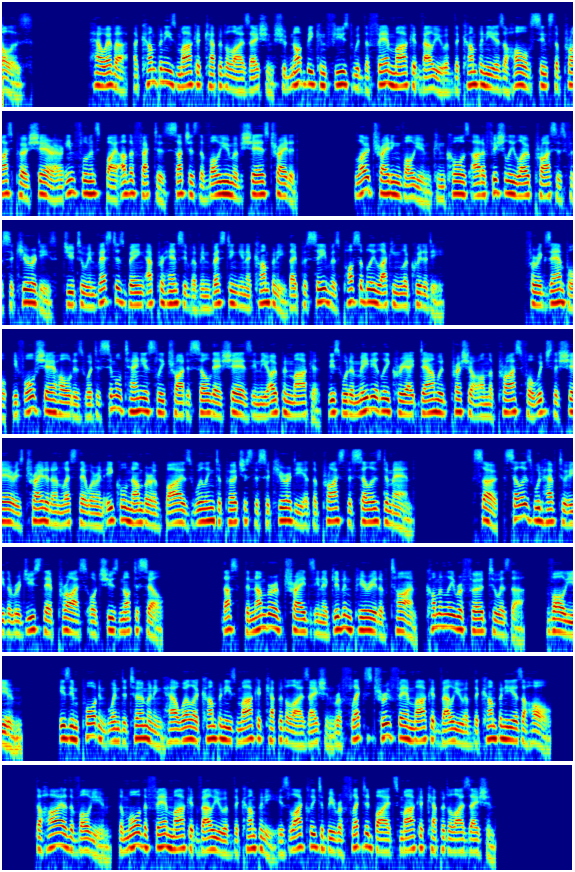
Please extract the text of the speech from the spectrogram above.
However, a company's market capitalization should not be confused with the fair market value of the company as a whole since the price per share are influenced by other factors such as the volume of shares traded. Low trading volume can cause artificially low prices for securities, due to investors being apprehensive of investing in a company they perceive as possibly lacking liquidity. For example, if all shareholders were to simultaneously try to sell their shares in the open market, this would immediately create downward pressure on the price for which the share is traded unless there were an equal number of buyers willing to purchase the security at the price the sellers demand. So, sellers would have to either reduce their price or choose not to sell. Thus, the number of trades in a given period of time, commonly referred to as the volume is important when determining how well a company's market capitalization reflects true fair market value of the company as a whole. The higher the volume, the more the fair market value of the company is likely to be reflected by its market capitalization.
